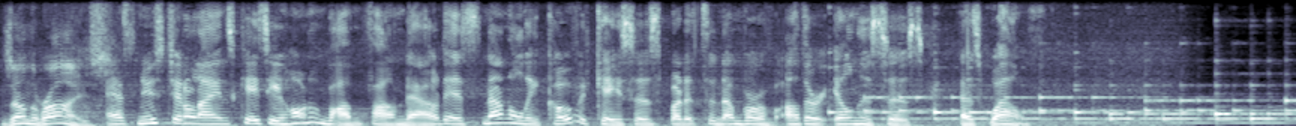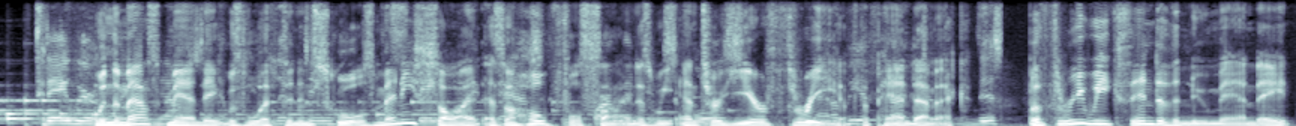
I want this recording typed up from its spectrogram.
is on the rise. As News Channel 9's Casey Honigbaum found out, it's not only COVID cases, but it's a number of other illnesses as well. Today when the mask mandate was lifted in schools, many saw it as a hopeful sign as we enter year three of the pandemic. But three weeks into the new mandate,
